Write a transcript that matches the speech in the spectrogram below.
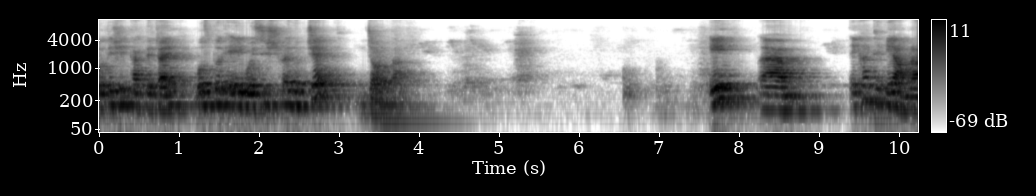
গতিশীল থাকতে চায়, বস্তুর এই বৈশিষ্ট্যটাই হচ্ছে জড়তা। এই এখান থেকে আমরা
